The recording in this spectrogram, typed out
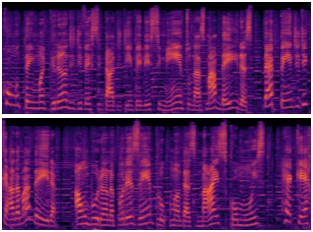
como tem uma grande diversidade de envelhecimento nas madeiras, depende de cada madeira. A umburana, por exemplo, uma das mais comuns, requer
